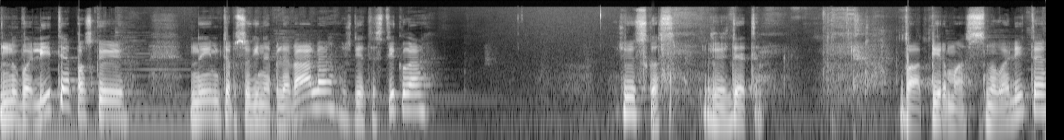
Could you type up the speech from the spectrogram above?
Nuvalyti, paskui nuimti apsauginę plevelę, uždėti stiklą. Ir viskas, uždėti. Va, pirmas nuvalyti.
